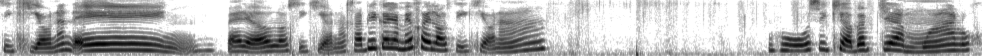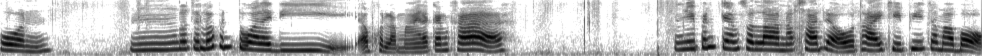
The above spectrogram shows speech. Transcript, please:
สีเขียวนั่นเอง ไปเดี๋ยวเราสีเขียวนะคะ พี่ก็ยังไม่เคยลองสีเขียวนะโหสีเขียวแบบแจ่มมากทุกคน อืมเราจะเลือกเป็นตัวอะไรดี เอาผลไม้แล้วกันค่ะอันนี้เป็นเกมสลามนะคะ เดี๋ยวท้ายคลิปพี่จะมาบอก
